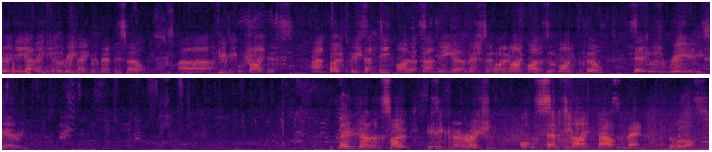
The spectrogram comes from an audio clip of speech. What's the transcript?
During the uh, making of the remake of Memphis Belle, uh, a few people tried this, and both the B-17 pilots and the, uh, the Messerschmitt 109 pilots who were flying for the film said it was really scary. Ladies and gentlemen, the smoke is in commemoration of the 79,000 men that were lost.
